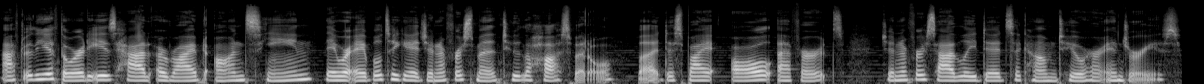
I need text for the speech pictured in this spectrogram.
After the authorities had arrived on scene, they were able to get Jennifer Smith to the hospital, but despite all efforts, Jennifer sadly did succumb to her injuries.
